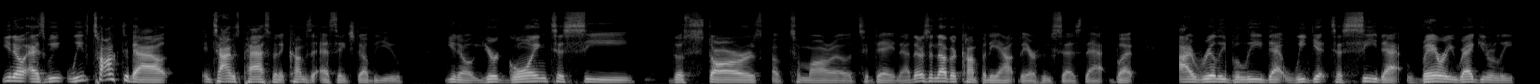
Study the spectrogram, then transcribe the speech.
you know, as we we've talked about in times past when it comes to SHW, you know, you're going to see the stars of tomorrow today. Now, there's another company out there who says that, but I really believe that we get to see that very regularly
